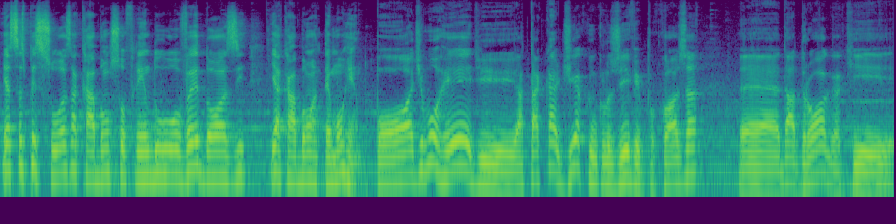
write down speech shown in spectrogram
e essas pessoas acabam sofrendo overdose e acabam até morrendo. Pode morrer de ataque cardíaco, inclusive, por causa é, da droga que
